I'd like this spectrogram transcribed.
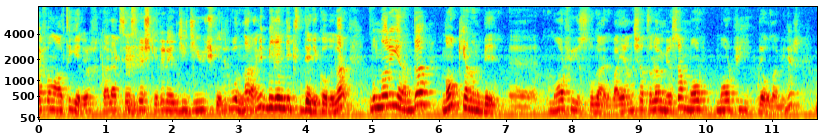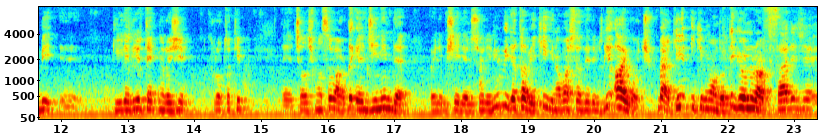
iPhone 6 gelir, Galaxy S5 gelir, LG G3 gelir. Bunlar hani bilindik dedikodular. Bunların yanında Nokia'nın bir e, Morpheus'tu galiba. Yanlış hatırlamıyorsam Mor, Morphe de olabilir. Bir e, giyilebilir teknoloji prototip e, çalışması vardı. LG'nin de öyle bir şeyleri söyleniyor. Bir de tabii ki yine başta dediğimiz gibi iWatch. Belki 2014'te görünür artık. Sadece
